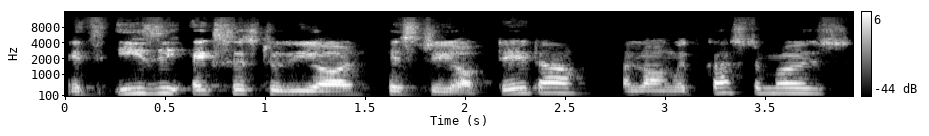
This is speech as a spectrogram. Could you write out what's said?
It's easy access to your history of data along with customers,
